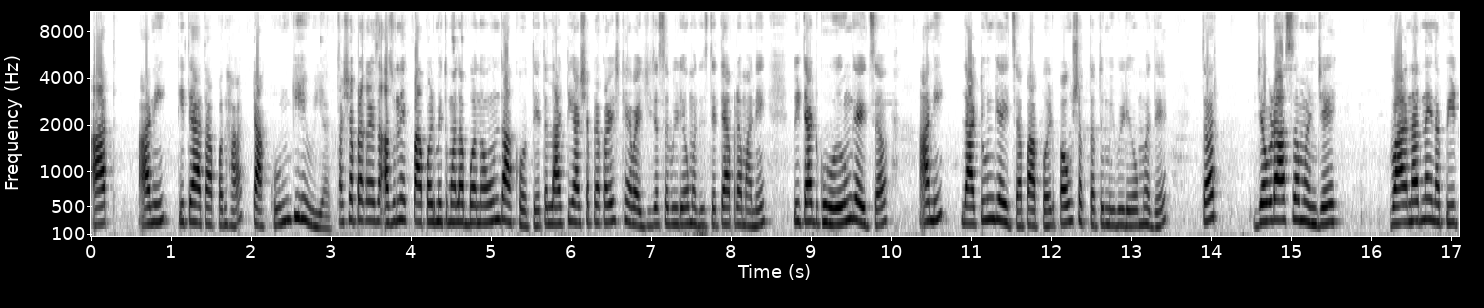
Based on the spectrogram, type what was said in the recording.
आत आणि तिथे आता आपण हा टाकून घेऊयात. अशा प्रकारे अजून एक पापड मी तुम्हाला बनवून दाखवते. तर लाटी अशा प्रकारेच ठेवायची. जसं व्हिडिओमध्ये दिसते त्याप्रमाणे पिठात घोळून घ्यायचं आणि लाटून घ्यायचा पापड. पाहू शकता तुम्ही व्हिडिओमध्ये तर जेवढं असं म्हणजे वाळणार नाही ना पीठ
